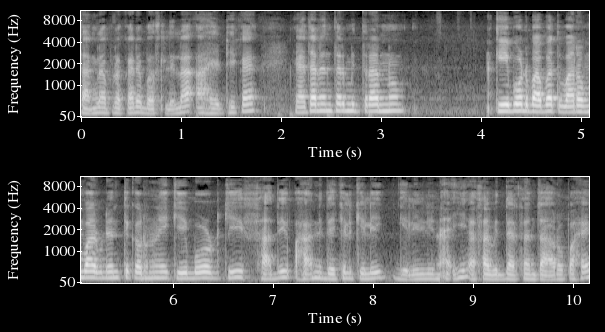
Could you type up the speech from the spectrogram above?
चांगल्या प्रकारे बसलेला आहे. ठीक आहे? याच्यानंतर मित्रांनो कीबोर्डबाबत वारंवार विनंती करूनही कीबोर्डची साधी पाहणी देखील केली गेलेली नाही असा विद्यार्थ्यांचा आरोप आहे.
